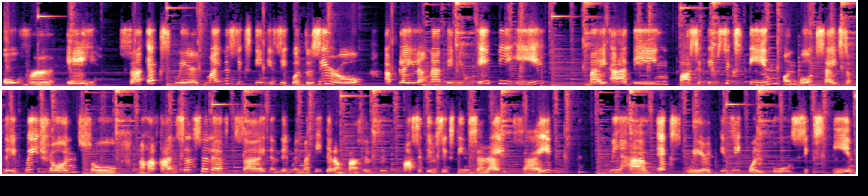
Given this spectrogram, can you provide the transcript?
over a. Sa x squared minus 16 is equal to 0, apply lang natin yung APE by adding positive 16 on both sides of the equation. So, makakancel sa left side and then may matitirang positive, positive 16 sa right side. We have x squared is equal to 16.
